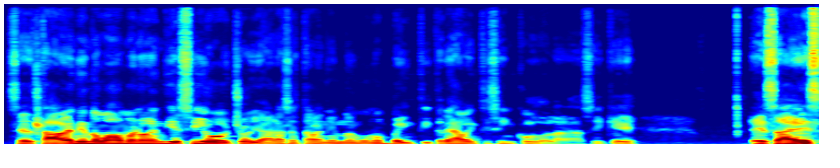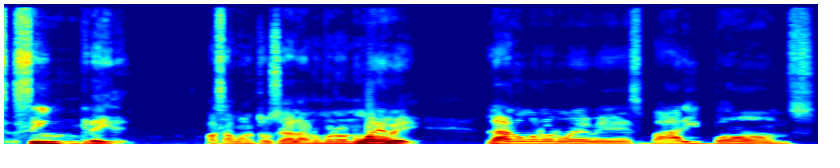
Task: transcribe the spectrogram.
Se estaba vendiendo más o menos en 18 y ahora se está vendiendo en unos 23 a 25 dólares. Así que esa es sin grade. Pasamos entonces a la número 9. La número 9 es Barry Bonds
